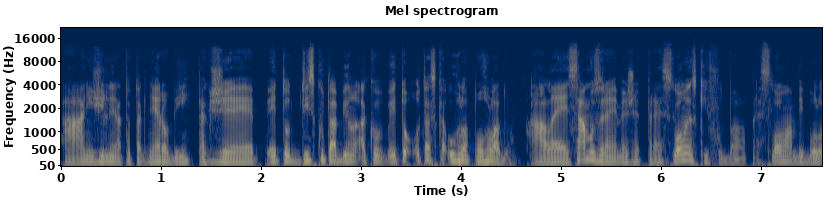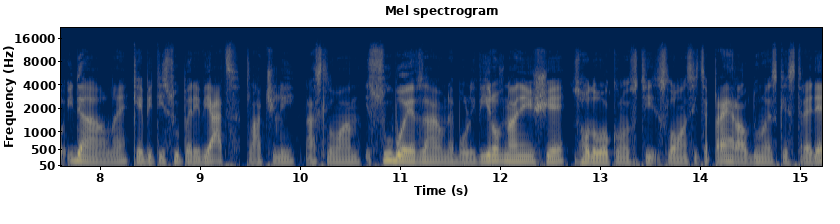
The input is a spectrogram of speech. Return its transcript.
A ani Žilina to tak nerobí. Takže je to diskutabilné, ako je to otázka uhla pohľadu. Ale samozrejme, že pre slovenský futbal, pre Slovan by bolo ideálne, keby tí súperi viac tlačili na Slovan. Súboje vzájomné boli vyrovnanejšie. Z hodou okolností Slovan síce prehral v Dunajskej strede,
